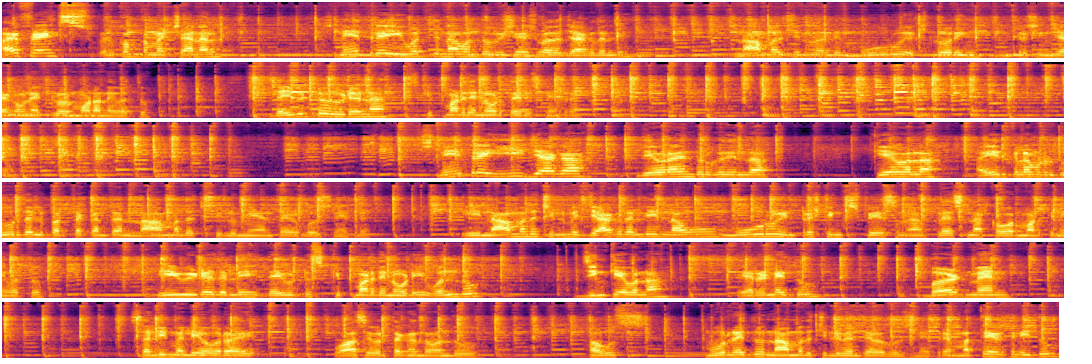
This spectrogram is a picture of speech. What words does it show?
Hi friends welcome to my channel ಸ್ನೇಹಿತರೆ, ಇವತ್ತಿನ ಒಂದು ವಿಶೇಷವಾದ ಜಾಗದಲ್ಲಿ ನಾಮಲ್ ಸಿನಿಮಾದಲ್ಲಿ ಮೂರು ಎಕ್ಸ್ಪ್ಲೋರಿಂಗ್ ಇಂಟ್ರೆಸ್ಟಿಂಗ್ ಜಾಗವನ್ನು ಎಕ್ಸ್ಪ್ಲೋರ್ ಮಾಡೋಣ ಇವತ್ತು. ದಯವಿಟ್ಟು ವಿಡಿಯೋನ ಸ್ಕಿಪ್ ಮಾಡದೆ ನೋಡ್ತಾ ಇರಿ ಸ್ನೇಹಿತರೆ. ಸ್ನೇಹಿತರೆ, ಈ ಜಾಗ ದೇವರಾಯನ ದುರ್ಗದಿಂದ ಕೇವಲ ಐದು ಕಿಲೋಮೀಟರ್ ದೂರದಲ್ಲಿ ಬರ್ತಕ್ಕಂಥ ನಾಮದ ಚಿಲುಮೆ ಅಂತ ಹೇಳ್ಬೋದು ಸ್ನೇಹಿತರೆ. ಈ ನಾಮದ ಚಿಲುಮೆ ಜಾಗದಲ್ಲಿ ನಾವು ಮೂರು ಇಂಟ್ರೆಸ್ಟಿಂಗ್ ಸ್ಪೇಸ್ ಪ್ಲೇಸ್ನ ಕವರ್ ಮಾಡ್ತೀನಿ ಇವತ್ತು. ಈ ವಿಡಿಯೋದಲ್ಲಿ ದಯವಿಟ್ಟು ಸ್ಕಿಪ್ ಮಾಡದೆ ನೋಡಿ. ಒಂದು, ಜಿಂಕೆವನ. ಎರಡನೇದು ಬರ್ಡ್ ಮ್ಯಾನ್ ಸಲೀಂ ಅಲಿ ಅವರ ವಾಸವಿರ್ತಕ್ಕಂಥ ಒಂದು ಹೌಸ್ ಮೂರನೇದು ನಾಮದ ಚಿಲುಮೆ ಅಂತ ಹೇಳ್ಬೋದು ಸ್ನೇಹಿತರೆ. ಮತ್ತೆ ಹೇಳ್ತೀನಿ, ಇದು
